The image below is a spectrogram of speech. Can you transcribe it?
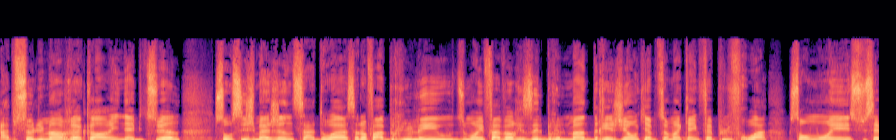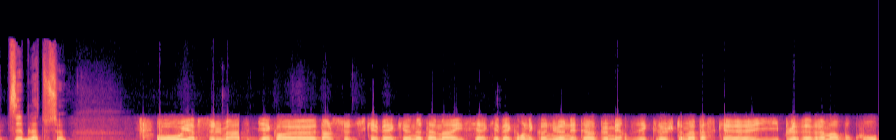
absolument record et inhabituel. Ça aussi, j'imagine, ça doit, ça doit faire brûler ou du moins favoriser le brûlement de régions qui, habituellement, quand il fait plus froid, sont moins susceptibles à tout ça. Oui, absolument. Bien que euh, dans le sud du Québec, notamment ici à Québec, on est connu un été un peu merdique, justement parce qu'il pleuvait vraiment beaucoup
